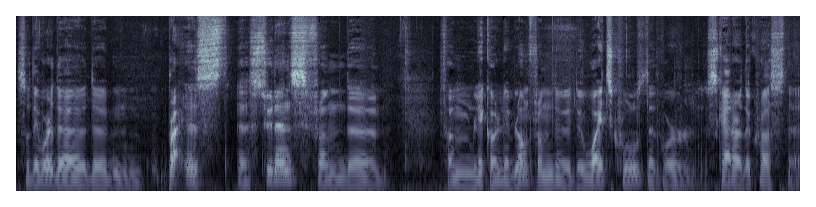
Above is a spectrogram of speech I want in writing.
So they were the the brightest uh, students from the from l'école des blancs, from the, the white schools that were scattered across the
